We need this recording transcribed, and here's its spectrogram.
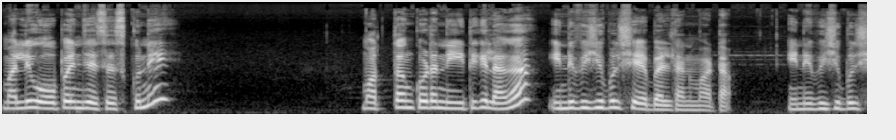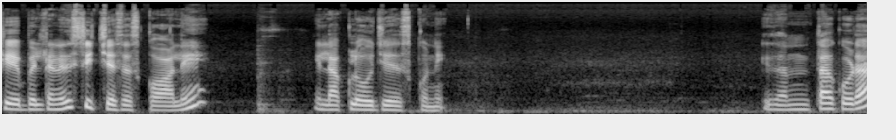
మళ్ళీ ఓపెన్ చేసేసుకుని మొత్తం కూడా నీట్గా ఇలాగా ఇన్విజిబుల్ షేప్ బెల్ట్ అనమాట ఇన్విజిబుల్ షేప్ బెల్ట్ అనేది స్టిచ్ చేసేసుకోవాలి. ఇలా క్లోజ్ చేసుకుని. ఇదంతా కూడా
